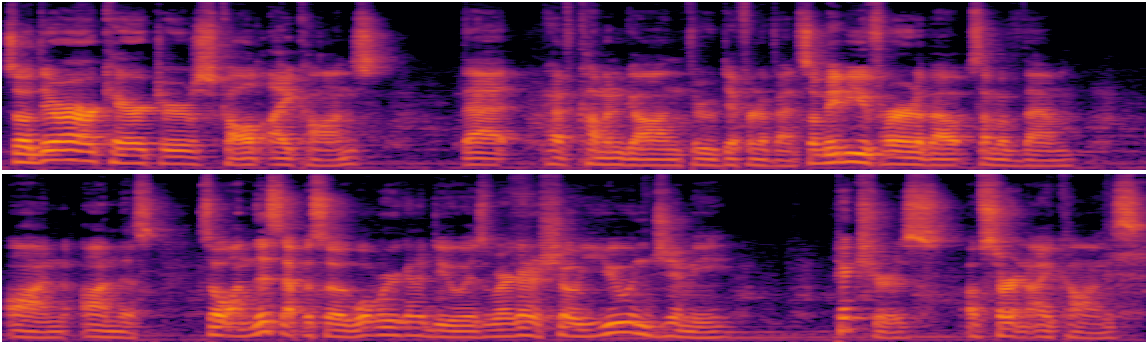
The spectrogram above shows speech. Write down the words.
So there are characters called icons that have come and gone through different events. So maybe you've heard about some of them on on this. So on this episode, what we're going to do is we're going to show you and Jimmy pictures of certain icons.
